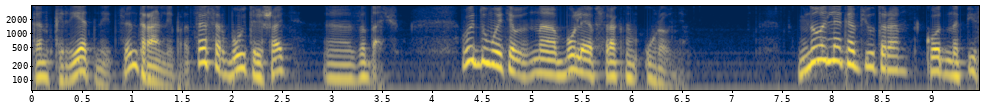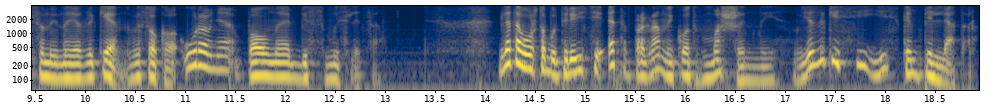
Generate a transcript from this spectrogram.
конкретный центральный процессор будет решать э, задачу. Вы думаете на более абстрактном уровне. Но для компьютера код, написанный на языке высокого уровня, полная бессмыслица. Для того, чтобы перевести этот программный код в машинный, в языке C есть компилятор.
